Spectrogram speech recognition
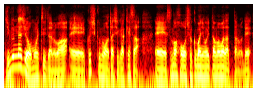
自分ラジオを思いついたのは、えー、くしくも私が今朝、えスマホを職場に置いたままだったので、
